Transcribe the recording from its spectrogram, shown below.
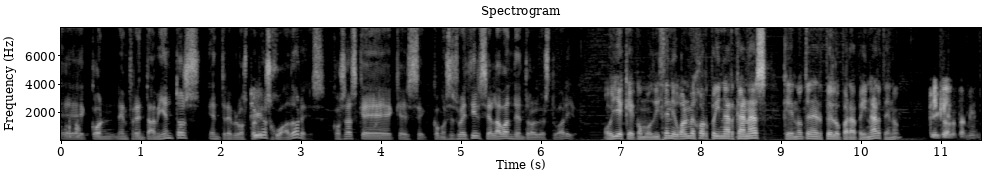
eh, con enfrentamientos entre los propios jugadores. Cosas que, como se suele decir, se lavan dentro del vestuario. Oye, que como dicen, igual mejor peinar canas que no tener pelo para peinarte, ¿no? Sí, claro, también.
